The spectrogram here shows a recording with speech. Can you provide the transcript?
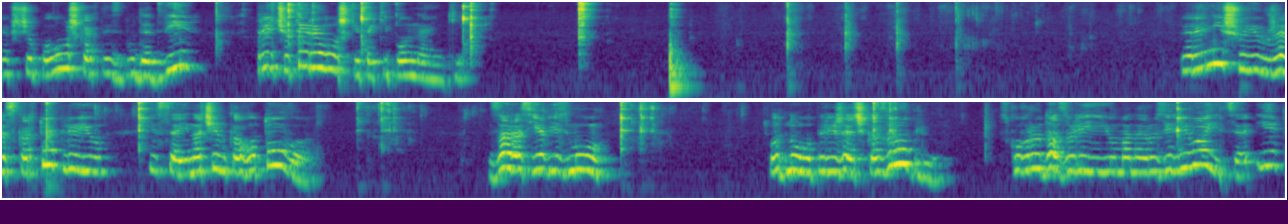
якщо по ложках десь буде дві, три-чотири ложки такі повненькі. Перемішую вже з картоплею і все. І начинка готова. Зараз я візьму одного пиріжечка зроблю. Сковорода з олією у мене розігрівається і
